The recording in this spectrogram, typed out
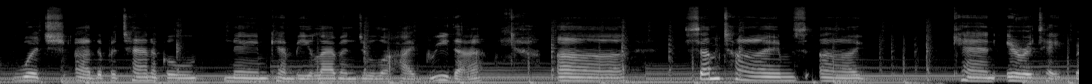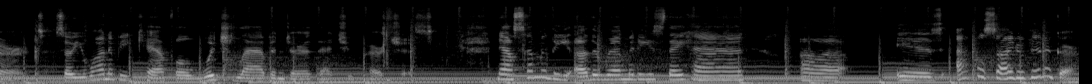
which uh, the botanical name can be Lavandula hybrida, uh, sometimes uh, can irritate burns. So you want to be careful which lavender that you purchase. Now, some of the other remedies they had uh, is apple cider vinegar.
